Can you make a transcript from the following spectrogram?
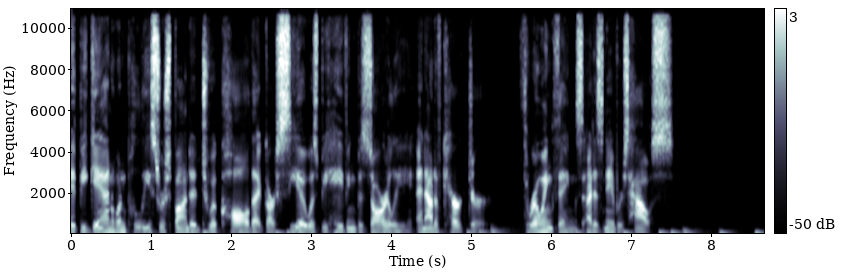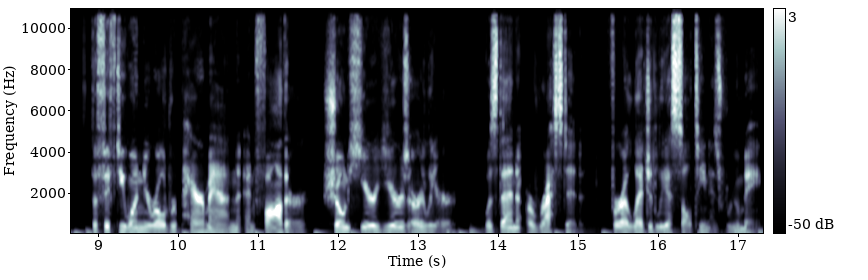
It began when police responded to a call that Garcia was behaving bizarrely and out of character, throwing things at his neighbor's house. The 51 year old repairman and father, shown here years earlier, was then arrested for allegedly assaulting his roommate.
